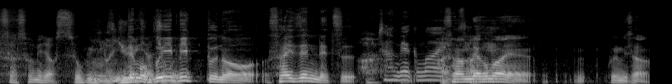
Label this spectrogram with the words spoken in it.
そうそういう意味ではすごく今有益なでも情報です。VVIP の最前列。300万円。300万円くるみさん。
